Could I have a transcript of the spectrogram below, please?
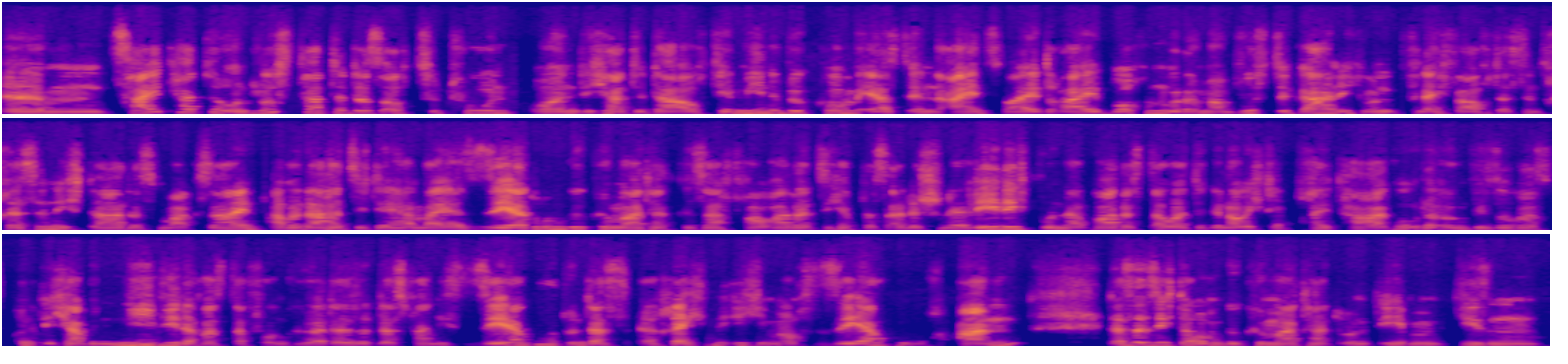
ähm, Zeit hatte und Lust hatte, das auch zu tun. Und ich hatte da auch Termine bekommen, erst in ein, zwei, drei Wochen oder man wusste gar nicht und vielleicht war auch das Interesse nicht da, das mag sein. Aber da hat sich der Herr Meier sehr drum gekümmert, hat gesagt, Frau Radatz, ich habe das alles schon erledigt, wunderbar, das dauerte genau, ich glaube, drei Tage oder irgendwie sowas. Und ich habe nie wieder was davon gehört. Also das fand ich sehr gut und das rechne ich ihm auch sehr hoch an, dass er sich darum gekümmert hat und eben diesen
